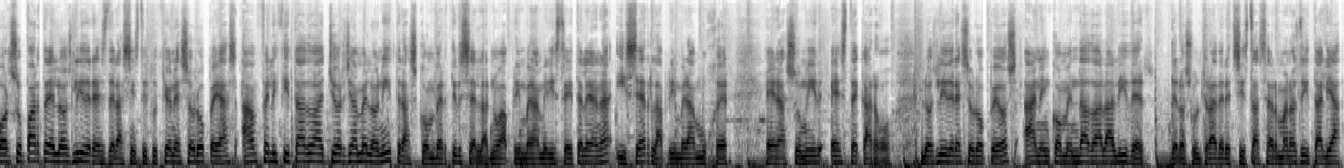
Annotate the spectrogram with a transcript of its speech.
Por su parte, los líderes de las instituciones europeas han felicitado a Giorgia Meloni tras convertirse en la nueva primera ministra italiana y ser la primera mujer en asumir este cargo. Los líderes europeos han encomendado a la líder de los ultraderechistas hermanos de Italia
